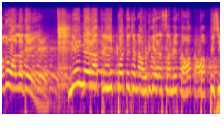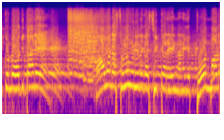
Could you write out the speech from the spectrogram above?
ಅದು ಅಲ್ಲದೆ ನಿನ್ನೆ ರಾತ್ರಿ ಇಪ್ಪತ್ತು ಜನ ಹುಡುಗಿಯರ ಸಮೇತ ತಪ್ಪಿಸಿಕೊಂಡು ಹೋಗಿದ್ದಾನೆ. ಅವನ ಸುಳಿವು ನಿನಗೆ ಸಿಕ್ಕರೆ ನನಗೆ ಫೋನ್ ಮಾಡ.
